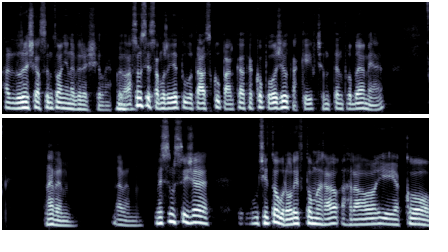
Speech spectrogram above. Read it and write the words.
a do dneška jsem to ani nevyřešil. Jako. Já jsem si samozřejmě tu otázku párkrát jako položil taky, v čem ten problém je. Nevím, nevím. Myslím si, že určitou roli v tom hrál, hrál i jako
